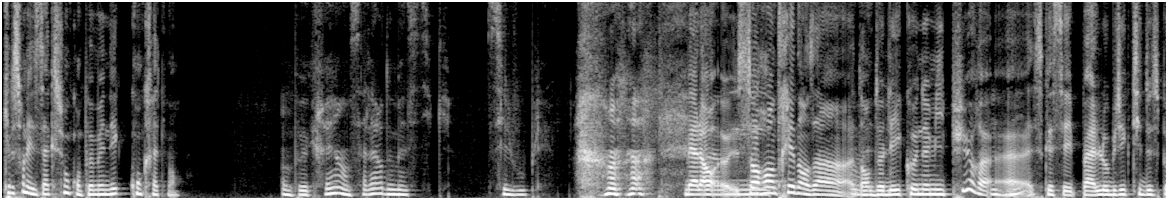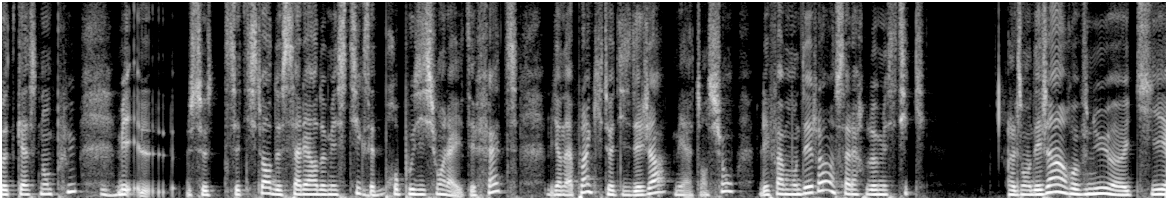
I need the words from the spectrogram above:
quelles sont les actions qu'on peut mener concrètement? On peut créer un salaire domestique, s'il vous plaît. Mais alors, euh, sans rentrer dans, un, dans de l'économie pure, mhm. euh, est-ce que c'est pas l'objectif de ce podcast non plus mhm. Mais cette histoire de salaire domestique, cette mhm. proposition, elle a été faite. Il y en a plein qui te disent déjà, mais attention, les femmes ont déjà un salaire domestique. Elles ont déjà un revenu euh, qui,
